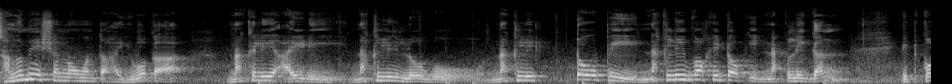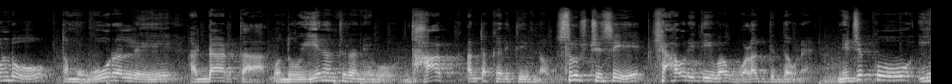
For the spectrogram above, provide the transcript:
ಸಂಗಮೇಶ್ ಅನ್ನುವಂತಹ ಯುವಕ ನಕಲಿ ಐ ಡಿ ನಕಲಿ ಲೋಗೋ, ನಕಲಿ ಟೋಪಿ, ನಕಲಿ ವಾಕಿ ಟಾಕಿ ನಕಲಿ ಗನ್ ಇಟ್ಕೊಂಡು ತಮ್ಮ ಊರಲ್ಲಿ ಅಡ್ಡಾಡ್ತಾ ಒಂದು ಏನಂತೀರ ನೀವು, ಧಾಕ್ ಅಂತ ಕರಿತೀವಿ ನಾವು. ಸೃಷ್ಟಿಸಿ ಯಾವ ರೀತಿ ಇವಾಗ ಒಳಗ್ ಬಿದ್ದವನೆ. ನಿಜಕ್ಕೂ ಈ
